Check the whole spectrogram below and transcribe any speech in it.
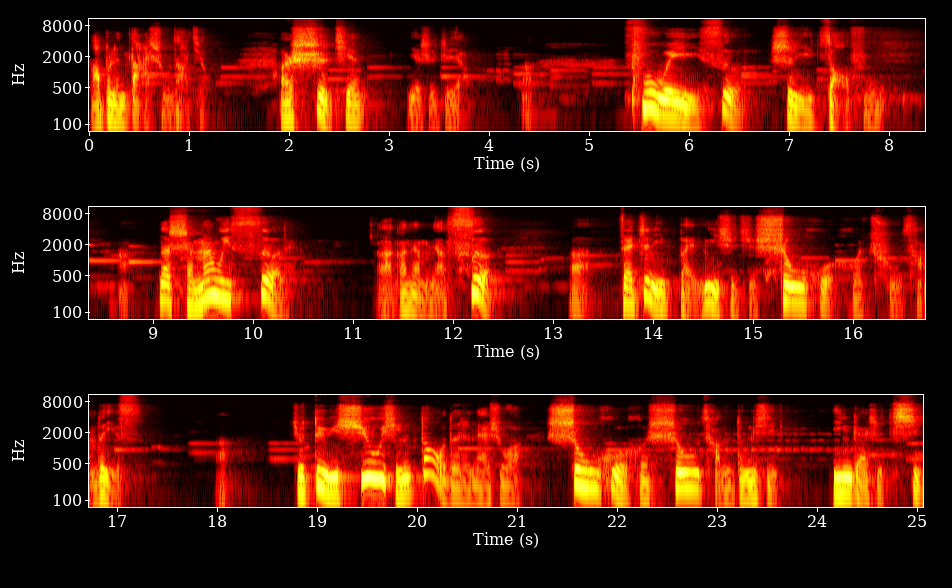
而不能大手大脚。而事天也是这样啊，夫为色，是以早福啊。那什么为色呢？啊，刚才我们讲色，啊，在这里本意是指收获和储藏的意思，啊，就对于修行道的人来说，收获和收藏的东西应该是气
